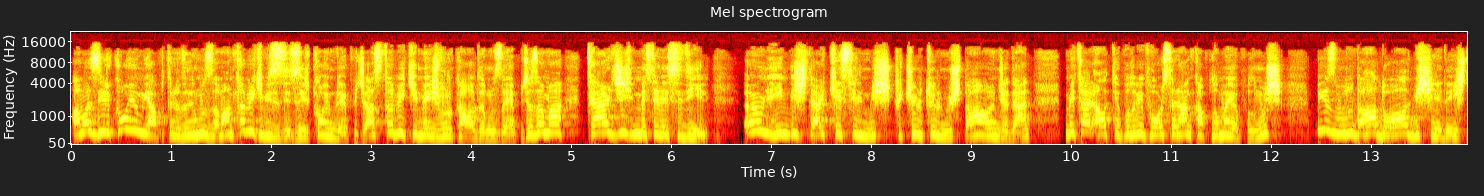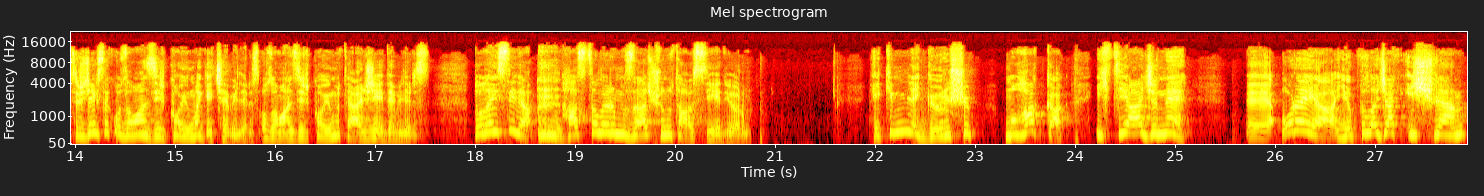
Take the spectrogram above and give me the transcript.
Ama zirkonyum yaptırdığımız zaman tabii ki biz zirkonyum da yapacağız. Tabii ki mecbur kaldığımızda yapacağız ama tercih meselesi değil. Örneğin dişler kesilmiş, küçültülmüş daha önceden. Metal altyapılı bir porselen kaplama yapılmış. Biz bunu daha doğal bir şeyle değiştireceksek o zaman zirkonyuma geçebiliriz. O zaman zirkonyumu tercih edebiliriz. Dolayısıyla hastalarımıza şunu tavsiye ediyorum hekimle görüşüp muhakkak ihtiyacı ne? Ee, oraya yapılacak işlem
